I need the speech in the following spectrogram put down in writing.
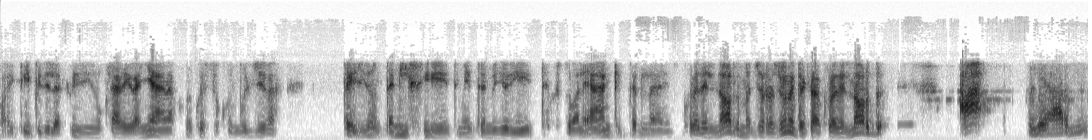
ai tempi della crisi nucleare iraniana, come questo coinvolgeva paesi lontanissimi, evidentemente del Medio Oriente. Questo vale anche per la Corea del Nord, a maggior ragione perché la Corea del Nord ha le armi,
